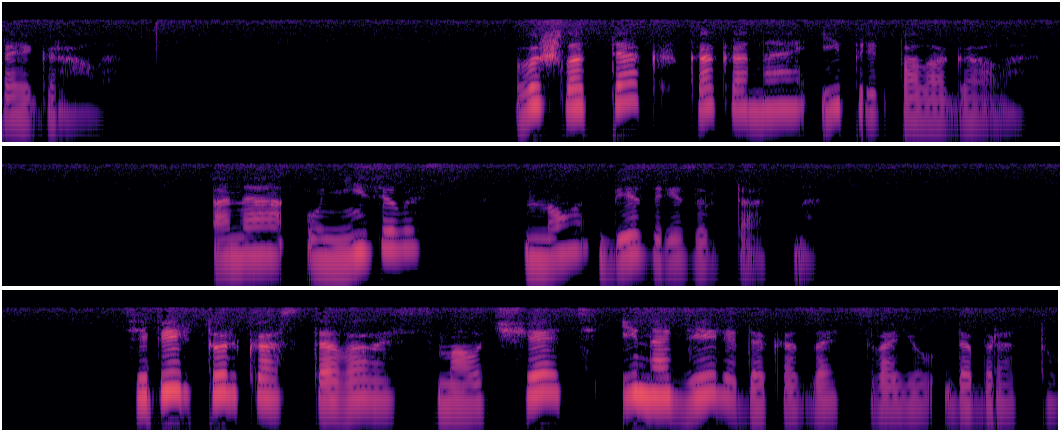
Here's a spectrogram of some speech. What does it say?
проиграла. Вышло так, как она и предполагала. Она унизилась, но безрезультатно. Теперь только оставалось молчать и на деле доказать свою доброту.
